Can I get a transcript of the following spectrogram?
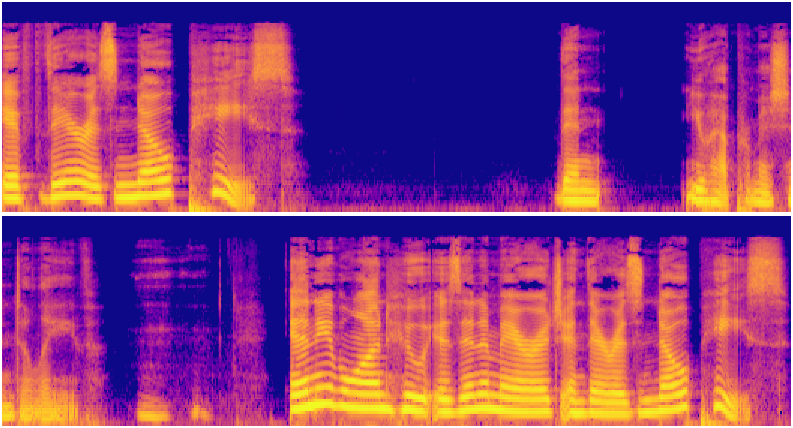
if there is no peace, then you have permission to leave. Mm-hmm. Anyone who is in a marriage and there is no peace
